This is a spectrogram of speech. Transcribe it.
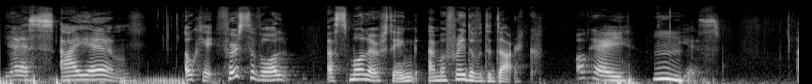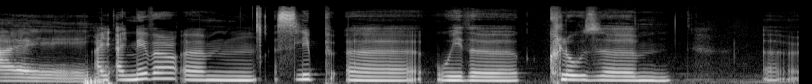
Yes, I am. Okay, first of all, a smaller thing. I'm afraid of the dark. okay. Hmm. Yes. I. I, I never um, sleep uh, with uh, close um, uh,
